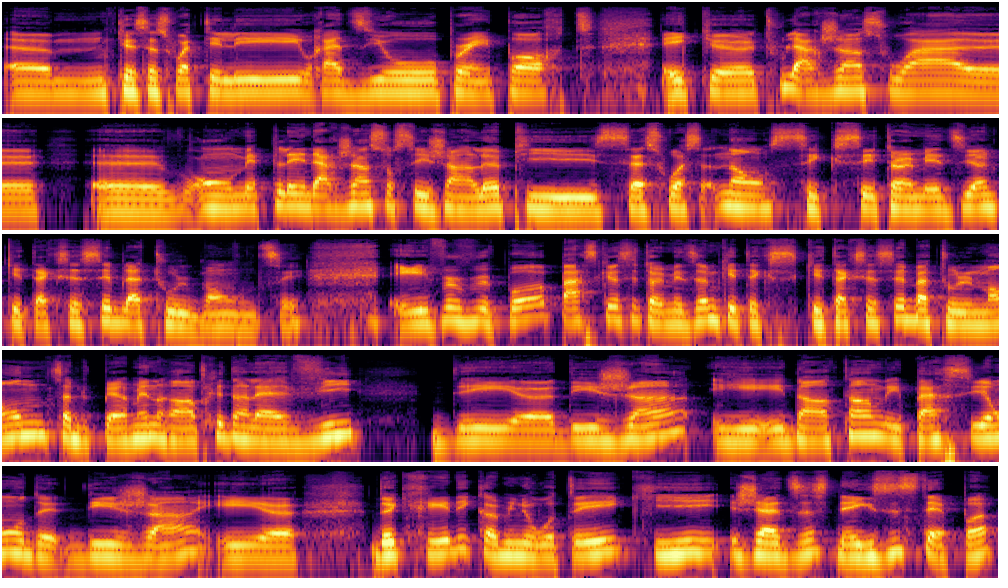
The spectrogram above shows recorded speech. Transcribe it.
que ce soit télé ou radio, peu importe, et que tout l'argent soit, on met plein d'argent sur ces gens-là, puis ça soit non, c'est que c'est un médium qui est accessible à tout le monde, tu sais. Et veut veut pas parce que c'est un médium qui qui est accessible à tout le monde, ça nous permet de rentrer dans la vie des, euh, des gens et, d'entendre les passions de, des gens et euh, de créer des communautés qui jadis n'existaient pas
